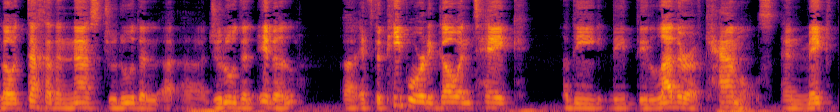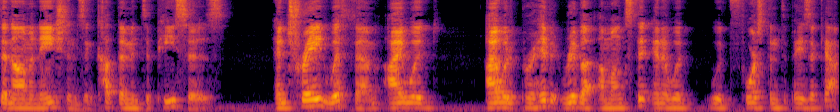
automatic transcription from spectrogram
لو اتخذ الناس جلود جلود الإبل if the people were to go and take the, the, the leather of camels and make denominations and cut them into pieces and trade with them, I would I would prohibit riba amongst it and it would, would force them to pay zakat.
